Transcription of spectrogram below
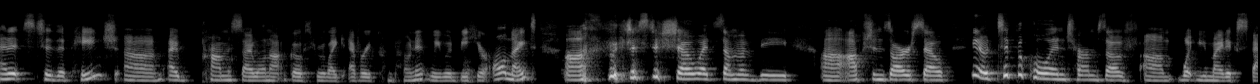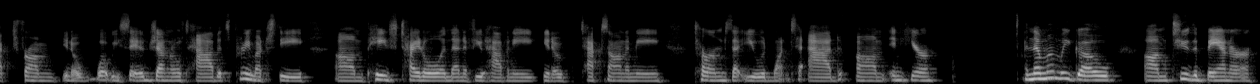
edits to the page, uh, I promise I will not go through like every component. We would be here all night uh, just to show what some of the uh, options are. So, you know, typical in terms of um, what you might expect from, you know, what we say a general tab. It's pretty much the um, page title. And then if you have any, you know, taxonomy terms that you would want to add um, in here. And then when we go um, to the banner,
